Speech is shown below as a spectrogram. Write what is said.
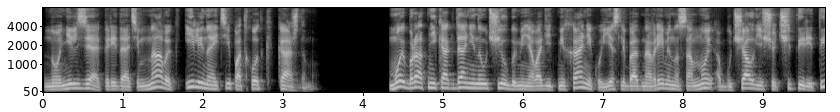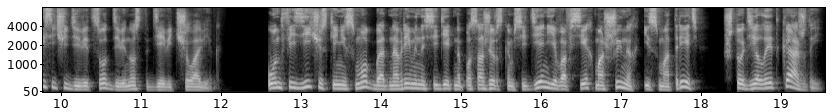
но нельзя передать им навык или найти подход к каждому. Мой брат никогда не научил бы меня водить механику, если бы одновременно со мной обучал еще 4999 человек. Он физически не смог бы одновременно сидеть на пассажирском сиденье во всех машинах и смотреть, что делает каждый,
